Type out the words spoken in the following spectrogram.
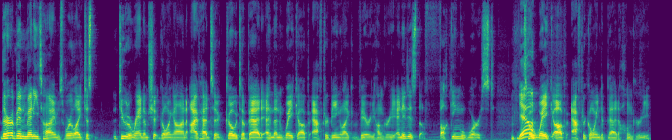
there have been many times where like just due to random shit going on, I've had to go to bed and then wake up after being like very hungry and it is the fucking worst Yeah, to wake up after going to bed hungry.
